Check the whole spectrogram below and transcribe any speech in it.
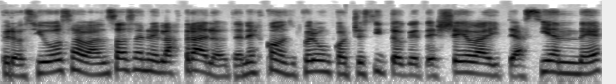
pero si vos avanzás en el astral o tenés como si fuera un cochecito que te lleva y te asciende,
